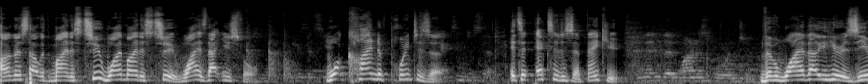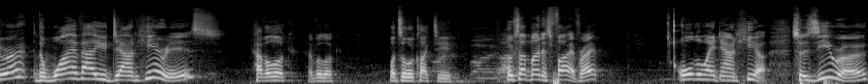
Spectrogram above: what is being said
I'm going to start with minus two. Why minus two? Why is that useful? What kind of point is it? It's an x-intercept. Thank you. And then the minus four and two. The y value here is zero. The y value down here is. Have a look. Have a look. What's it look like to you? Looks like minus five, right? All the way down here. So zero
